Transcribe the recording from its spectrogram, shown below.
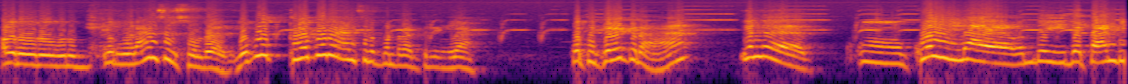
அவர் ஒரு ஒரு ஒரு- ஆன்சர் சொல்றாரு. எவ்வளவு கிளப்பர் ஆன்சர் பண்றாரு தெரியுங்களா? ஒருத்தன் கேட்கிறான் எங்க கோயில்ல வந்து இதை தாண்டி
